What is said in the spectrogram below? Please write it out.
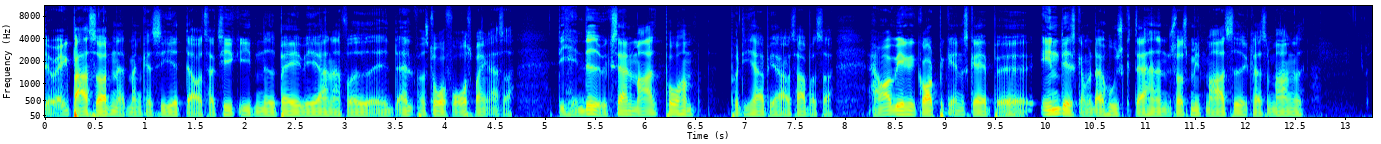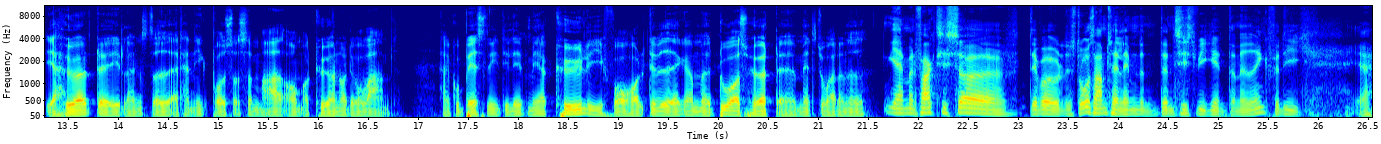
Det er jo ikke bare sådan, at man kan sige, at der var taktik i den nede bagved, og han har fået et alt for stort forspring. Altså, de hentede jo ikke særlig meget på ham på de her bjergetapper, så han var virkelig godt bekendtskab. Øh, inden det skal man da huske, der havde han så smidt meget tid i klassementet. Jeg hørte et eller andet sted, at han ikke brød sig så meget om at køre, når det var varmt. Han kunne bedst lide de lidt mere kølige forhold. Det ved jeg ikke, om øh, du også hørte, øh, mens du var dernede. Ja, men faktisk så, øh, det var jo det store samtale den, den sidste weekend dernede, ikke? Fordi, ja,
